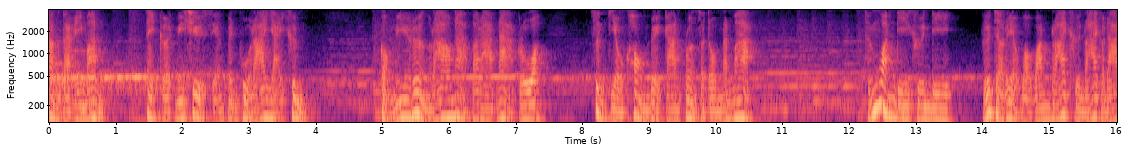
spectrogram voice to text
ตั้งแต่ไอ้มันได้เกิดมีชื่อเสียงเป็นผู้ร้ายใหญ่ขึ้น ก็มีเรื่องราวน่าประหลาดน่ากลัว ซึ่งเกี่ยวข้องด้วยการปล้นสะดมนั้นมาก ถึงวันดีคืนดี หรือจะเรียกว่าวันร้ายคืนร้ายก็ได้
